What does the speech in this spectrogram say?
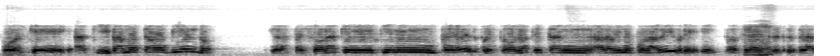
porque aquí vamos, estamos viendo que las personas que tienen poder, pues todas las que están ahora mismo por la libre, entonces la,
